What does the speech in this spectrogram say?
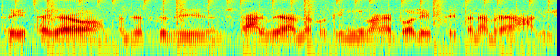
rétege a nemzetközi sztárvilágnak, aki nyilván ebben a léptékben nem reális.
